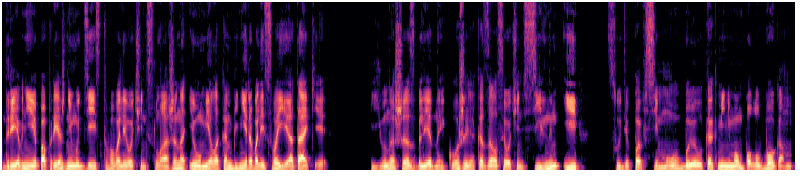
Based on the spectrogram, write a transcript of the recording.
Древние по-прежнему действовали очень слаженно и умело комбинировали свои атаки. Юноша с бледной кожей оказался очень сильным и, судя по всему, был как минимум полубогом.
